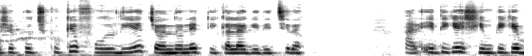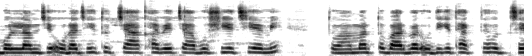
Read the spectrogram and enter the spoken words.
এসে পুচকুকে ফুল দিয়ে চন্দনের টিকা লাগিয়ে দিচ্ছি, দেখো। আর এদিকে শিম্পিকে বললাম যে, ওরা যেহেতু চা খাবে, চা বসিয়েছি আমি, তো আমার তো বারবার ওদিকে থাকতে হচ্ছে।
